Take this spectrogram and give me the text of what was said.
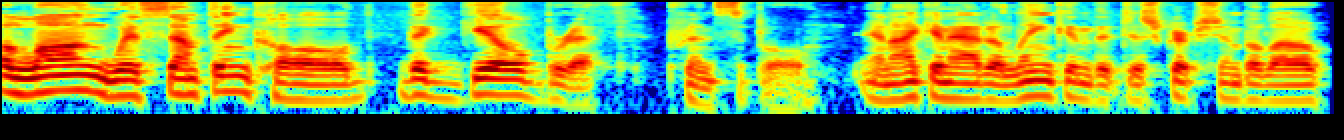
along with something called the Gilbreath principle and I can add a link in the description below.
